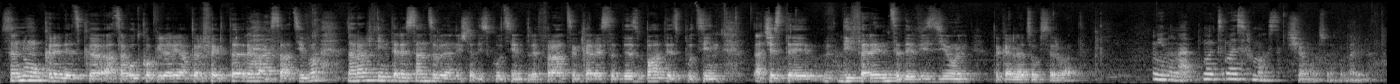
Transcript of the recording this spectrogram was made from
să nu credeți că ați avut copilăria perfectă, relaxați-vă, dar ar fi interesant să vedem niște discuții între frați în care să dezbateți puțin aceste diferențe de viziuni pe care le-ați observat. Minunat! Mulțumesc frumos! Și eu mulțumesc, Madalina.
